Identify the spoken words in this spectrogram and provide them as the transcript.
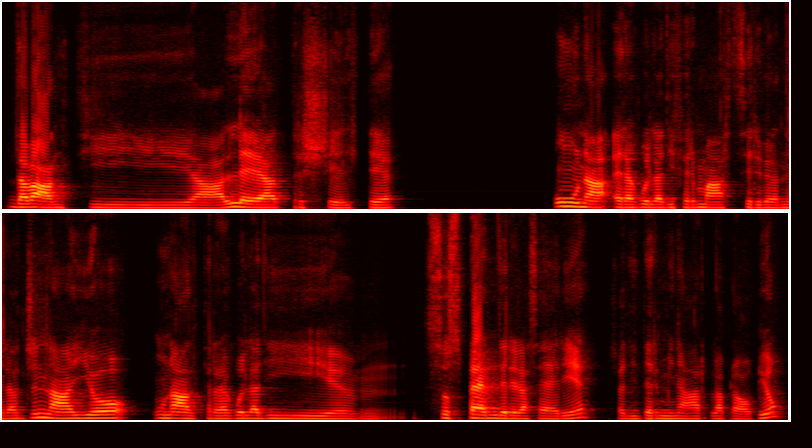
davanti a Lea tre scelte. Una era quella di fermarsi e riprendere a gennaio, un'altra era quella di ehm, sospendere la serie, cioè di terminarla proprio,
